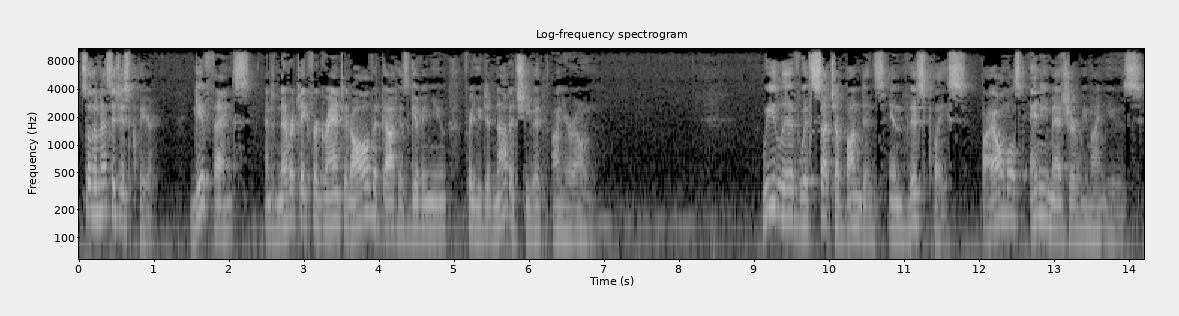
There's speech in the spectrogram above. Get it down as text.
So the message is clear give thanks and never take for granted all that God has given you, for you did not achieve it on your own. We live with such abundance in this place by almost any measure we might use.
